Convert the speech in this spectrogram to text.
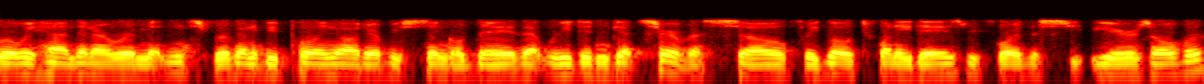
where we hand in our remittance, we're going to be pulling out every single day that we didn't get service. So if we go 20 days before this year's over,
